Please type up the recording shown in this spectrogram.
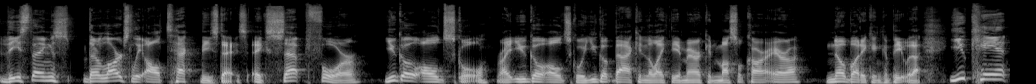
these things, they're largely all tech these days, except for you go old school, right? You go old school. You go back into like the American muscle car era. Nobody can compete with that. You can't.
